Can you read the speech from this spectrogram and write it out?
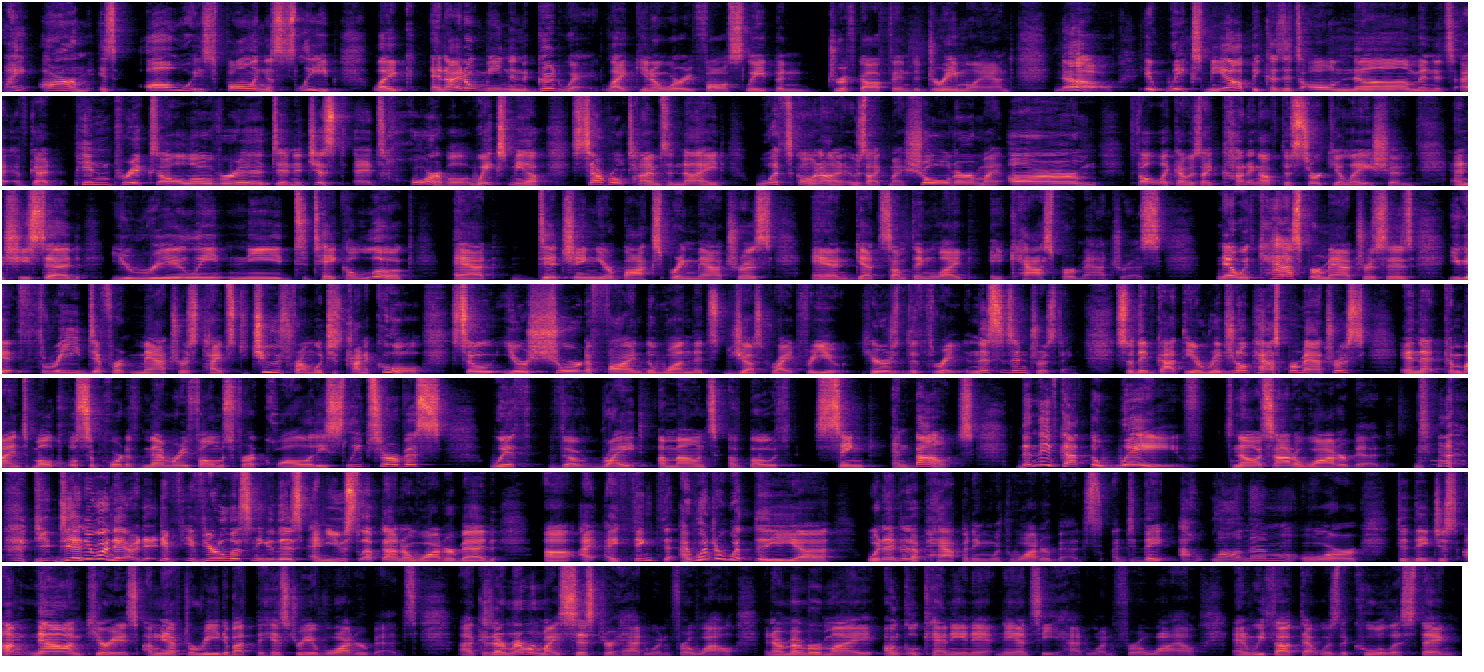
my arm is always falling asleep. Like, and I don't mean in a good way, like, you know, where you fall asleep and drift off into dreamland. No, it wakes me up because it's all numb and it's, I've got pinpricks all over it and it just, it's horrible. It wakes me up several times a night. What's going on? It was like my shoulder, my arm, felt like I was like cutting off the circulation. And she said, you really need to take a look at ditching your box spring mattress and get something like a Casper mattress. Now, with Casper mattresses, you get three different mattress types to choose from, which is kind of cool. So you're sure to find the one that's just right for you. Here's the three, and this is interesting. So they've got the original Casper mattress, and that combines multiple supportive memory foams for a quality sleep service with the right amounts of both sink and bounce. Then they've got the Wave. No, it's not a waterbed. Did anyone, if, if you're listening to this and you slept on a waterbed, uh, I, I think that I wonder what the uh, what ended up happening with waterbeds? Uh, did they outlaw them, or did they just? I'm now I'm curious. I'm gonna have to read about the history of waterbeds because uh, I remember my sister had one for a while, and I remember my uncle Kenny and Aunt Nancy had one for a while, and we thought that was the coolest thing.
